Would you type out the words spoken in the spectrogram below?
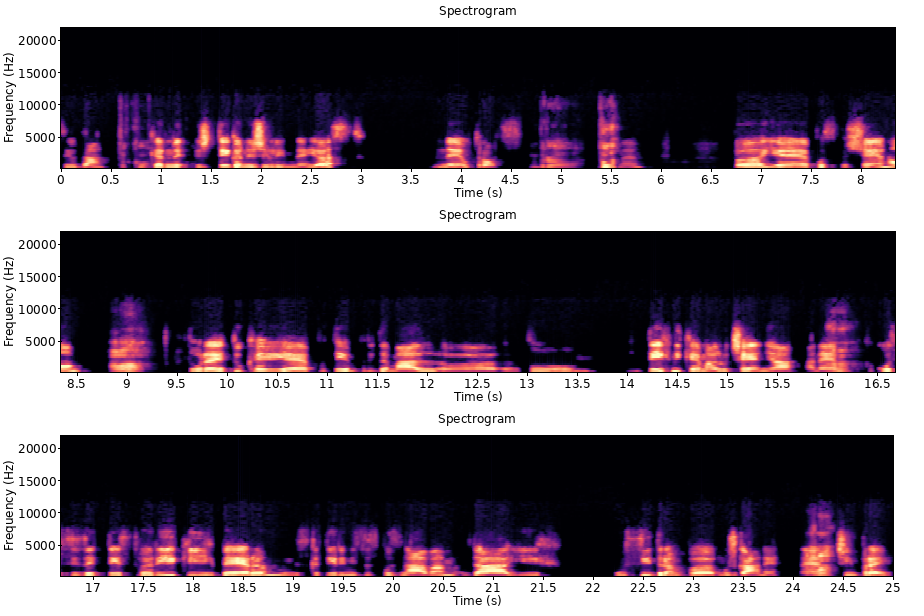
cel dan. Tako. Ker ne, tega ne želim, ne jaz, ne otroci. Bravo. P. P je pospešeno. A. Torej, tukaj je potem pride malo uh, to. Tehnike malo učenja, kako si zdaj te stvari, ki jih berem, s katerimi se spoznavam, da jih usidram v možgane, čim prej,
